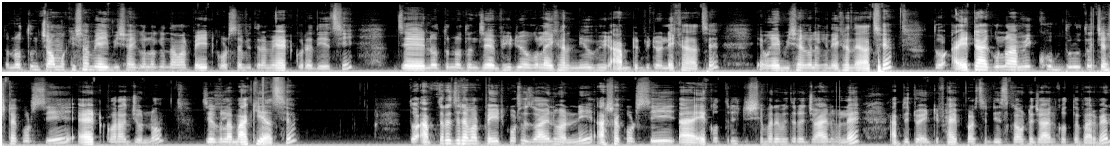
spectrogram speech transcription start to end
তো নতুন চমক হিসাবে এই বিষয়গুলো কিন্তু আমার পেইড কোর্সের ভিতরে আমি অ্যাড করে দিয়েছি যে নতুন নতুন যে ভিডিওগুলো এখানে নিউ আপডেট ভিডিও লেখা আছে এবং এই বিষয়গুলো কিন্তু এখানে আছে। তো এটাগুলো আমি খুব দ্রুত চেষ্টা করছি অ্যাড করার জন্য, যেগুলো বাকি আছে। তো আপনারা যারা আমার পেইড কোর্সে জয়েন হননি, আশা করছি একত্রিশ ডিসেম্বরের ভিতরে জয়েন হলে আপনি টোয়েন্টি ফাইভ পার্সেন্ট ডিসকাউন্টে জয়েন করতে পারবেন।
